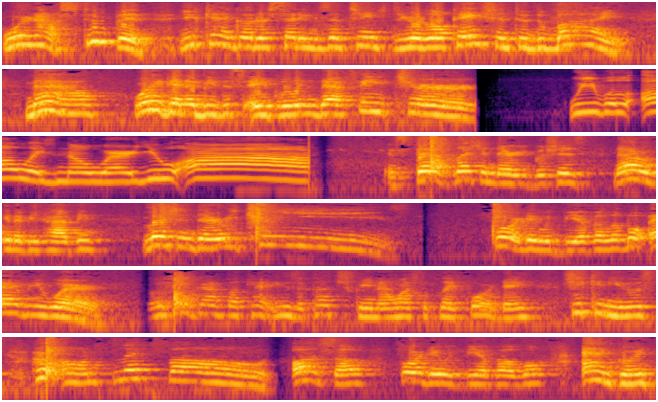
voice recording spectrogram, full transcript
we're not stupid. You can't go to settings and change your location to Dubai. Now, we're gonna be disabling that feature. We will always know where you are. Instead of legendary bushes, now we're gonna be having legendary trees. Fortnite would be available everywhere. If your grandpa can't use a touchscreen and wants to play Fortnite, she can use her own flip phone. Also, Fortnite would be available Android,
